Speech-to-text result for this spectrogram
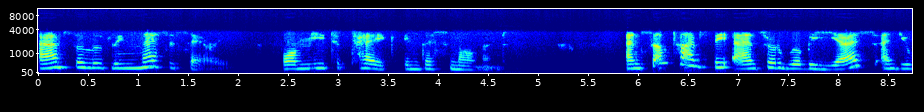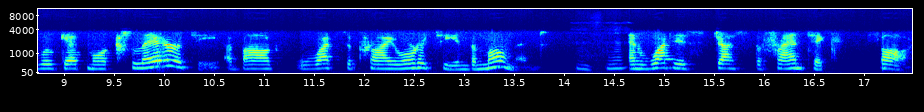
absolutely necessary for me to take in this moment? And sometimes the answer will be yes, and you will get more clarity about what's a priority in the moment mm-hmm. and what is just the frantic thoughts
